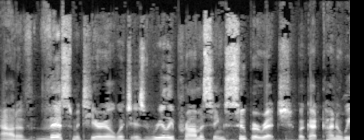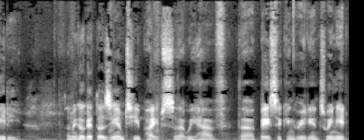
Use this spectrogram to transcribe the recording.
out of this material, which is really promising, super rich, but got kind of weedy. Let me go get those EMT pipes so that we have the basic ingredients we need.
